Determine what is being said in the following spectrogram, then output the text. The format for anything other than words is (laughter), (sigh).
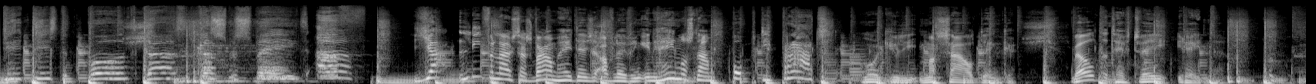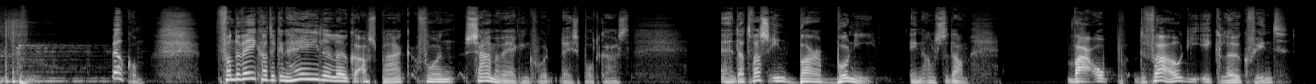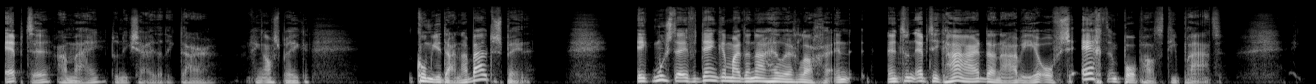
Dit is de podcast, Casper Speet af. Ja, lieve luisteraars, waarom heet deze aflevering in hemelsnaam Pop die praat? Hoor ik jullie massaal denken. Wel, dat heeft twee redenen. Welkom. Van de week had ik een hele leuke afspraak voor een samenwerking voor deze podcast. En dat was in Bar in Amsterdam. Waarop de vrouw, die ik leuk vind, appte aan mij toen ik zei dat ik daar ging afspreken. Kom je daar naar buiten spelen? Ik moest even denken, maar daarna heel erg lachen. En, en toen appte ik haar daarna weer of ze echt een pop had die praat.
